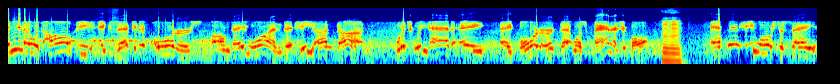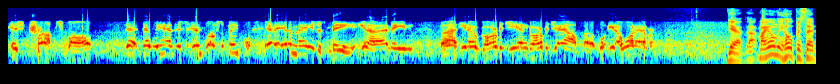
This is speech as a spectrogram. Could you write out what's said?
and you know, with all the day one that he undone, which we had a a border that was manageable, Mm-hmm. and then he wants to say it's Trump's fault that, that we had this influx of people. It, it amazes me. You know, I mean, but you know, garbage in, garbage out. But you know, whatever. Yeah, uh, my only hope is that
